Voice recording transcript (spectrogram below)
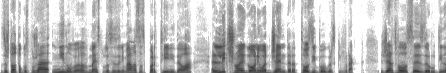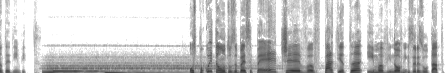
защото госпожа Нинова, вместо да се занимава с партийни дела, лично е гонила джендъра, този български враг. Жертвала се за родината един вид. Успокоителното за БСП е, че в партията има виновник за резултат.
